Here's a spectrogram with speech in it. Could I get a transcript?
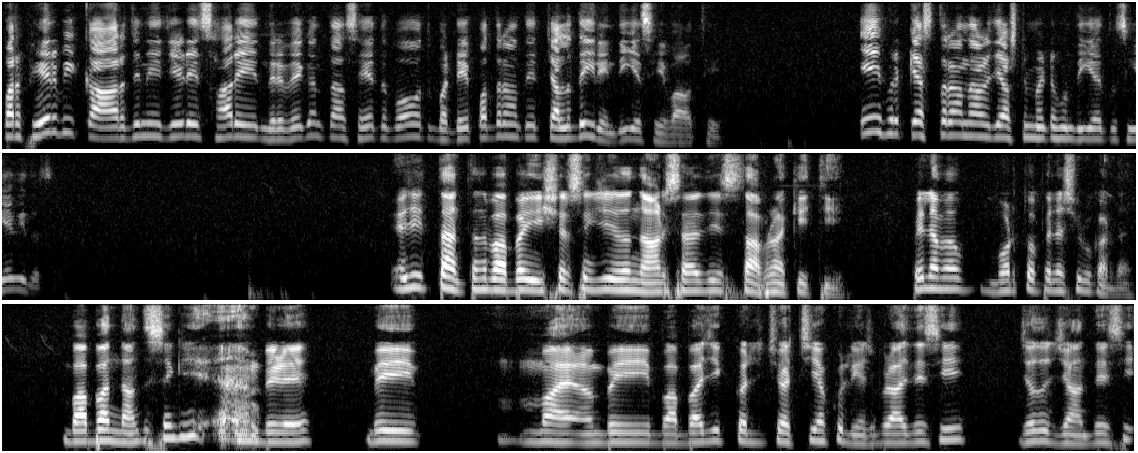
ਪਰ ਫਿਰ ਵੀ ਕਾਰਜ ਨੇ ਜਿਹੜੇ ਸਾਰੇ ਨਿਰਵਿਘਨਤਾ ਸਿਹਤ ਬਹੁਤ ਵੱਡੇ ਪੱਧਰਾਂ ਤੇ ਚੱਲਦੀ ਹੀ ਰਹਿੰਦੀ ਹੈ ਸੇਵਾ ਉੱਥੇ। ਇਹ ਫਿਰ ਕਿਸ ਤਰ੍ਹਾਂ ਨਾਲ ਐਡਜਸਟਮੈਂਟ ਹੁੰਦੀ ਹੈ, ਤੁਸੀਂ ਇਹ ਵੀ ਦੱਸੋ। ਇਹ ਜੀ ਧੰਨ ਧੰਨ ਬਾਬਾ ਈਸ਼ਰ ਸਿੰਘ ਜੀ ਜਦੋਂ ਨਾਨਕ ਸਾਹਿਬ ਦੀ ਸਥਾਪਨਾ ਕੀਤੀ, ਪਹਿਲਾਂ ਮੈਂ ਮੁੜ ਤੋਂ ਪਹਿਲਾਂ ਸ਼ੁਰੂ ਕਰਦਾ। ਬਾਬਾ ਆਨੰਦ ਸਿੰਘ ਜੀ ਵੇਲੇ ਵੀ ਮਾ- ਵੀ ਬਾਬਾ ਜੀ ਕੁੱਲ, ਚਾਚੀਆਂ ਕੁੱਲੀਆਂ ਚ ਬਰਾਜਦੇ ਸੀ, ਜਦੋਂ ਜਾਂਦੇ ਸੀ,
